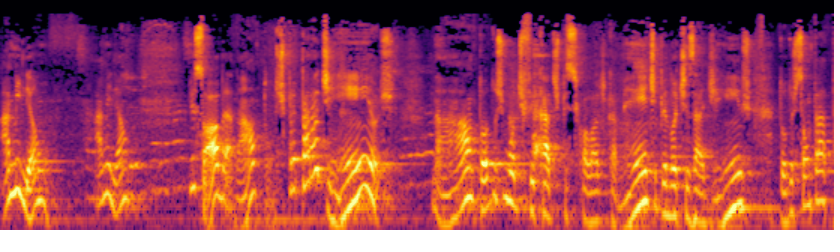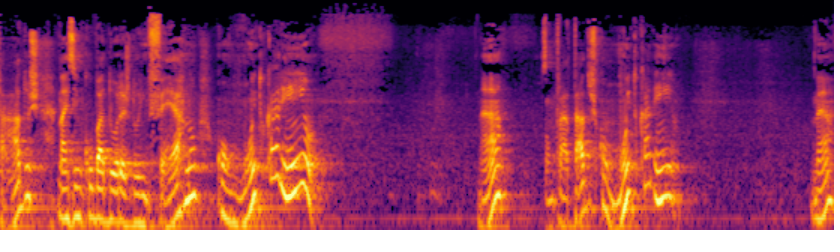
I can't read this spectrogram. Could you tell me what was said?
a milhão, a milhão. E sobra, não, todos preparadinhos. Não, todos modificados psicologicamente, hipnotizadinhos, todos são tratados nas incubadoras do inferno com muito carinho. Né? São tratados com muito carinho. Né?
